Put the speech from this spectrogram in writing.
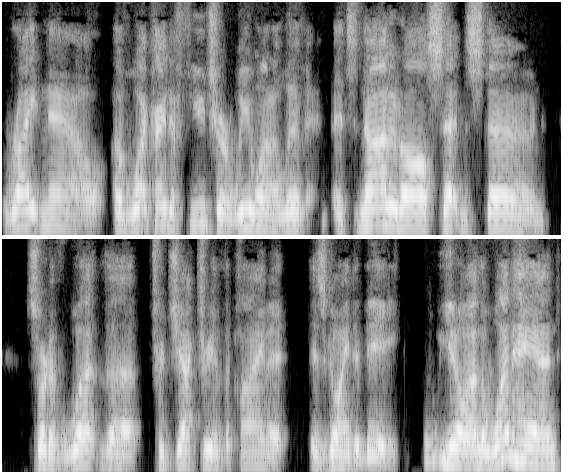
right now of what kind of future we want to live in. It's not at all set in stone, sort of what the trajectory of the climate is going to be. You know, on the one hand,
